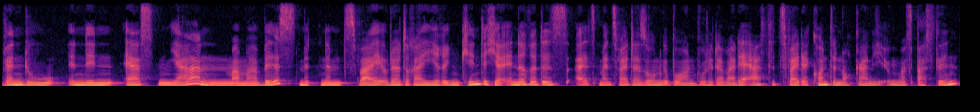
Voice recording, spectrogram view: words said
wenn du in den ersten Jahren Mama bist mit einem zwei- oder dreijährigen Kind, ich erinnere das, als mein zweiter Sohn geboren wurde. Da war der erste zwei, der konnte noch gar nicht irgendwas basteln.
